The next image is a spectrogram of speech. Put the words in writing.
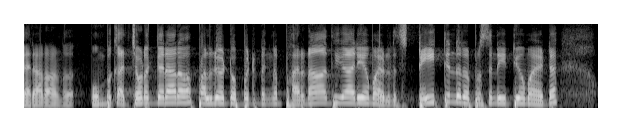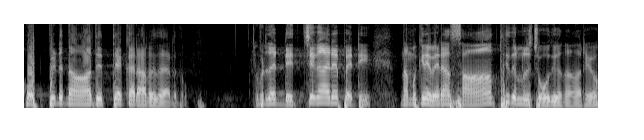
കരാറാണ്. മുമ്പ് കച്ചവട കരാർ പലരുമായിട്ട് ഒപ്പിട്ടിട്ടുണ്ടെങ്കിലും ഭരണാധികാരിയുമായിട്ട് സ്റ്റേറ്റിന്റെ റെപ്രസെന്റേറ്റീവുമായിട്ട് ഒപ്പിടുന്ന ആദ്യത്തെ കരാർ ഇതായിരുന്നു. ഇവിടുത്തെ ഡച്ചുകാരെ പറ്റി നമുക്കിനി വരാൻ സാധ്യതയുള്ളൊരു ചോദ്യം എന്താണെന്നറിയോ?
